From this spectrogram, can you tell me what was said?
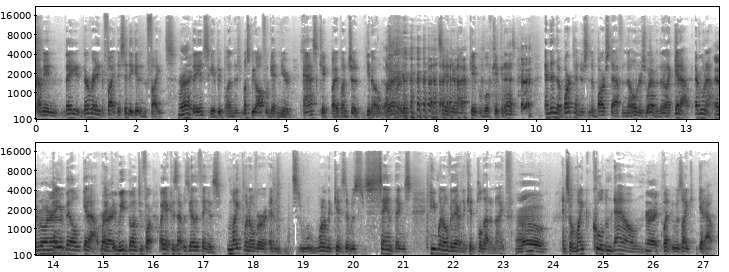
I mean, they they're ready to fight. They said they get into fights. Right. They instigate people, and it must be awful getting your ass kicked by a bunch of you know whatever. They're saying they're not capable of kicking ass. And then the bartenders and the bar staff and the owners, whatever, they're like, "Get out, everyone out, Everyone out pay out." your bill, get out." Like Right. we'd gone too far. Oh yeah, because that was the other thing is Mike went over and one of the kids that was saying things, he went over there and the kid pulled out a knife. Oh, And so Mike cooled him down. Right. But it was like, get out.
